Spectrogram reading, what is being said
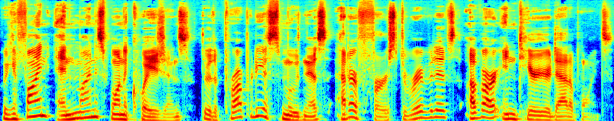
we can find n-1 equations through the property of smoothness at our first derivatives of our interior data points.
